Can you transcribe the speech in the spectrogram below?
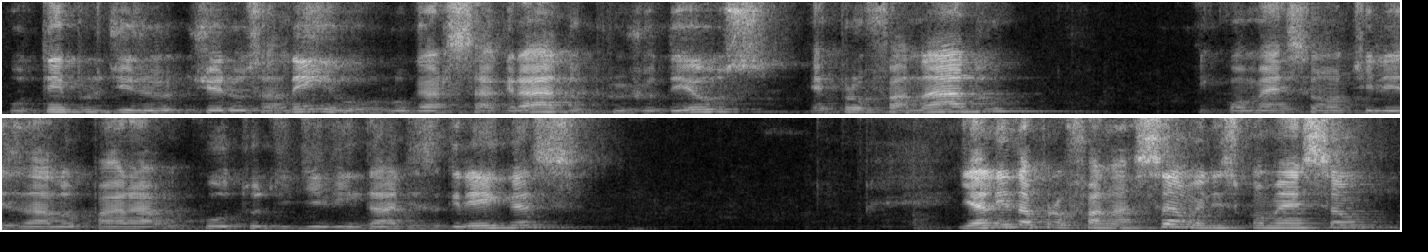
O templo de Jerusalém, o lugar sagrado para os judeus, é profanado e começam a utilizá-lo para o culto de divindades gregas. E além da profanação, eles começam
